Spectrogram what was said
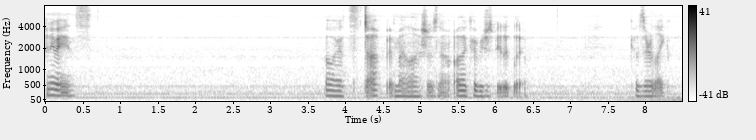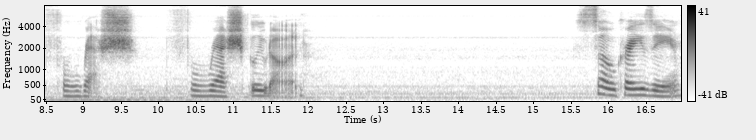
Anyways. Oh, I got stuff in my lashes now. Oh, that could be just be the glue. Because they're like fresh, fresh glued on. So crazy.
